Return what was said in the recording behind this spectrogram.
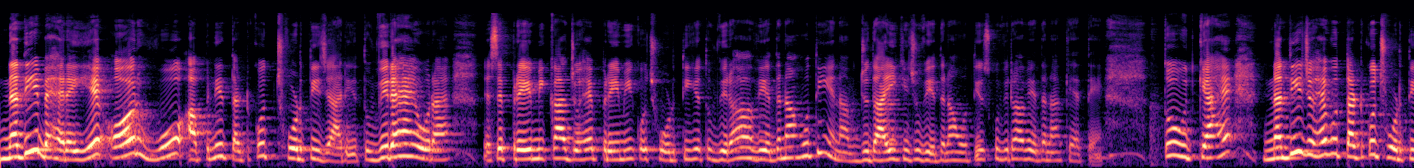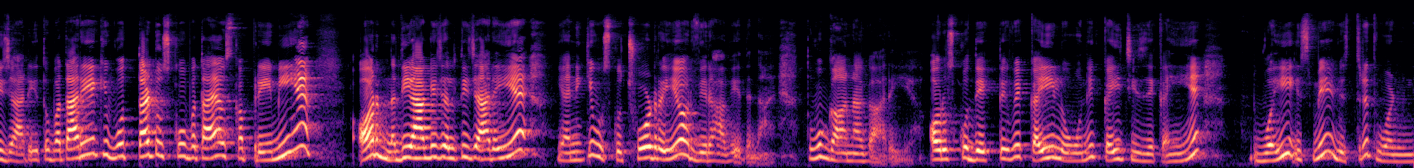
नदी बह रही है और वो अपने तट को छोड़ती जा रही है। तो विरह हो रहा है। जैसे प्रेमिका जो है, प्रेमी को छोड़ती है तो विरह वेदना होती है ना? जुदाई की जो वेदना होती है, उसको विरह वेदना कहते हैं। तो क्या है? नदी जो है, वो तट को छोड़ती जा रही है। तो बता रही है कि वो तट उसको बताया, उसका प्रेमी है और नदी आगे चलती जा रही है, यानी कि उसको छोड़ रही है और विरह वेदना है। तो वो गाना गा रही है और उसको देखते हुए कई लोगों ने कई चीज़ें कही हैं वही इसमें विस्तृत वर्णन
